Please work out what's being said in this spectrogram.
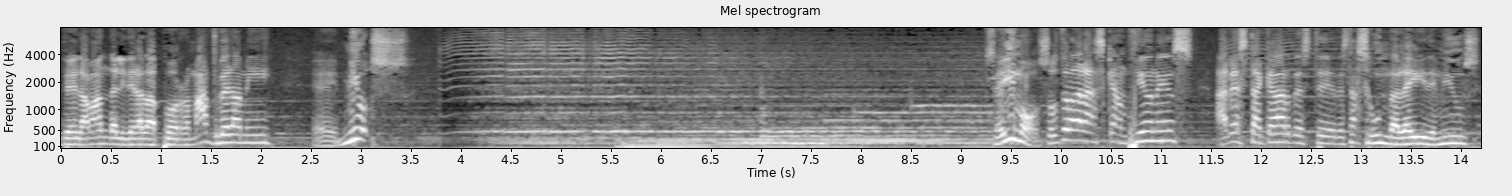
de la banda liderada por Matt Bellamy, eh, Muse. Seguimos, otra de las canciones a destacar de, este, de esta segunda ley de Muse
